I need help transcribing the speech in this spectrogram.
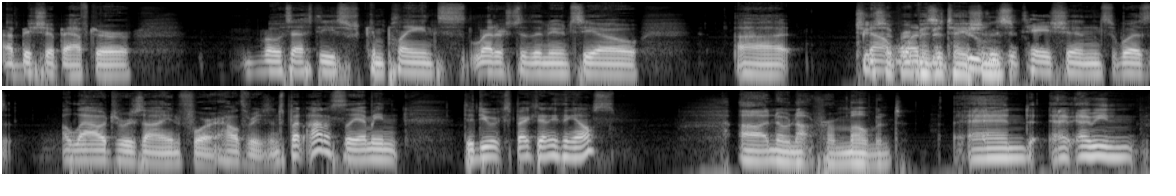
a bishop, after Vos Estis complaints, letters to the nuncio, uh, Two separate one, but two visitations. visitations, was allowed to resign for health reasons. But honestly, I mean, did you expect anything else? Uh, no, not for a moment. And I, I mean,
